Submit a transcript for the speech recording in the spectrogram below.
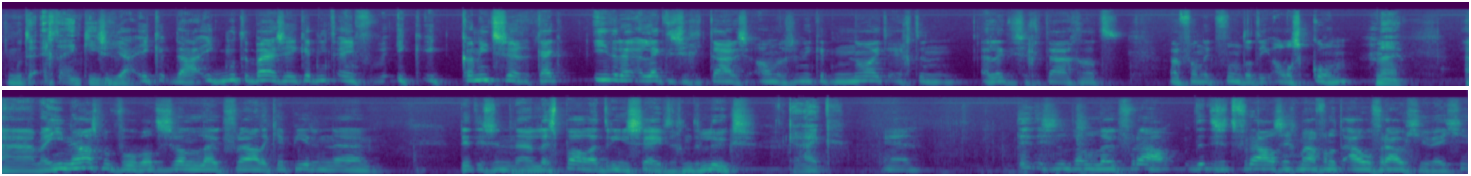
je moet er echt één kiezen. Ja, ik, nou, ik moet erbij zeggen, ik heb niet één. Ik, ik kan niet zeggen, kijk, iedere elektrische gitaar is anders. En ik heb nooit echt een elektrische gitaar gehad waarvan ik vond dat hij alles kon. Nee. Eh, maar hiernaast bijvoorbeeld, is wel een leuk verhaal. Ik heb hier een, eh, dit is een eh, Les Paul uit 73, een deluxe. Kijk. En dit is een, wel een leuk verhaal. Dit is het verhaal zeg maar, van het oude vrouwtje, weet je.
